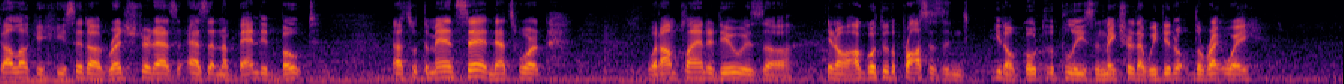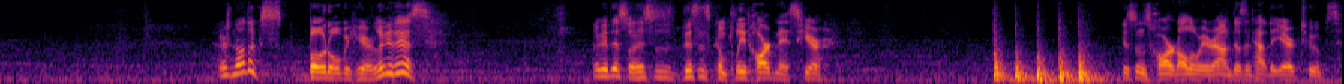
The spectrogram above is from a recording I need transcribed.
Got lucky. He said uh, registered as, as an abandoned boat. That's what the man said. And that's what what I'm planning to do is, uh, you know, I'll go through the process and, you know, go to the police and make sure that we did it the right way. There's another boat over here. Look at this. Look at this one. This is this is complete hardness here. This one's hard all the way around. Doesn't have the air tubes.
